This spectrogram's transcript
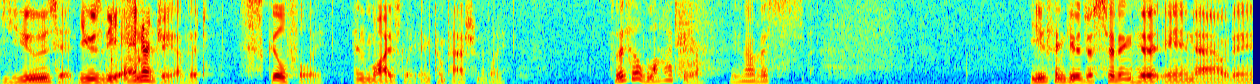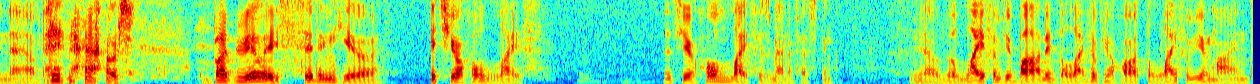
use it, use the energy of it skillfully and wisely and compassionately. So there's a lot here. You know, this you think you're just sitting here in, out, in, out, in, out. But really, sitting here, it's your whole life. It's your whole life is manifesting. You know, the life of your body, the life of your heart, the life of your mind.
